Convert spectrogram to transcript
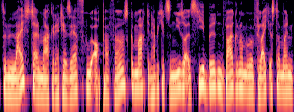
so eine Lifestyle-Marke. Der hat ja sehr früh auch Parfums gemacht. Den habe ich jetzt nie so als stilbildend wahrgenommen, aber vielleicht ist da mein,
